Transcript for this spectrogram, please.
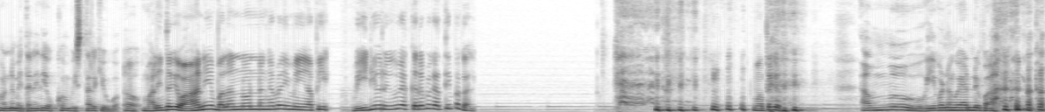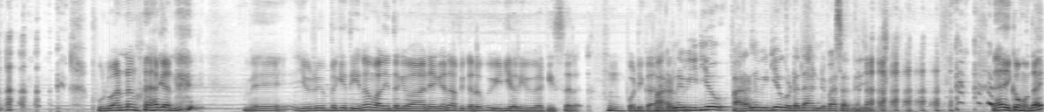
ඔන්න මෙතනද ඔක්කොම විස්තර කිව්වා. මලින්දගේ වාහනය බලන්න ඔන්න හැබයි මේ අපි වීඩියෝ රිව්වක් කරප ගත්තිප කලින්. මතක අම්මෝ ඒවන හොයන්න එපා. පුළුවන්නන් හොයාගන්න මේ යුරබ් එක තියෙන මලින්තක වානය ගැන අපි කරපු විඩියෝ රිවක් ඉස්සර. පොඩිකාර පරණ වීඩියෝ පරණ විඩියෝ ගොඩදාන්න පසද්ද නෑ එක හොඳයි.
